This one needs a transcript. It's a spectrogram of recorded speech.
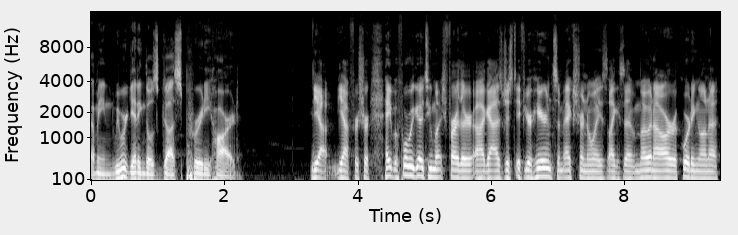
I mean we were getting those gusts pretty hard. Yeah, yeah, for sure. Hey, before we go too much further, uh, guys, just if you're hearing some extra noise, like I said, Mo and I are recording on a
